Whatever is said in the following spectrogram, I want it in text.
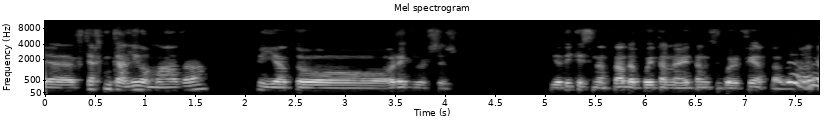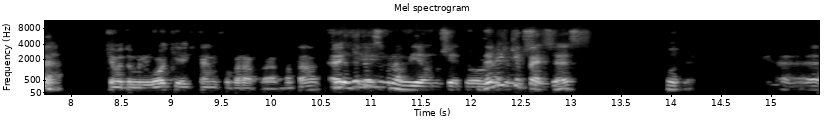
ε, φτιάχνει καλή ομάδα για το regular season. Γιατί και στην Ατλάντα που ήταν, ήταν στην κορυφή Ατλάντα Ναι, ωραία. και με το Milwaukee έχει κάνει φοβερά πράγματα. Φίλε, Έχει- Δεν παίζεις βραβεία όμως για το. δεν regular έχει και season. παίχτες. Πότε; Ε,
